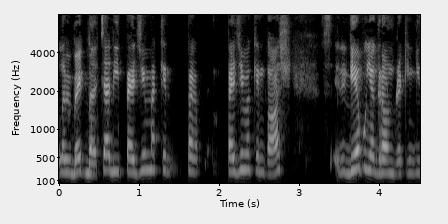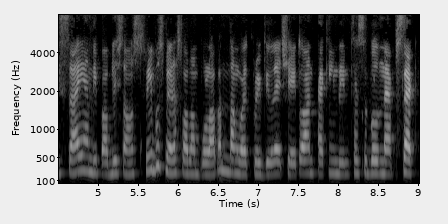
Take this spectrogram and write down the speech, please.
lebih baik baca di Peggy McIntosh dia punya groundbreaking essay yang dipublish tahun 1988 tentang white privilege yaitu Unpacking the Invisible Knapsack.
